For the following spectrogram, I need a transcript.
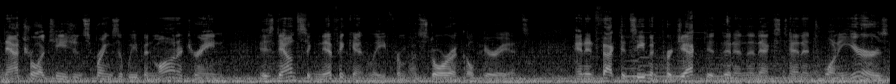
natural artesian springs that we've been monitoring is down significantly from historical periods. And in fact, it's even projected that in the next 10 and 20 years,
